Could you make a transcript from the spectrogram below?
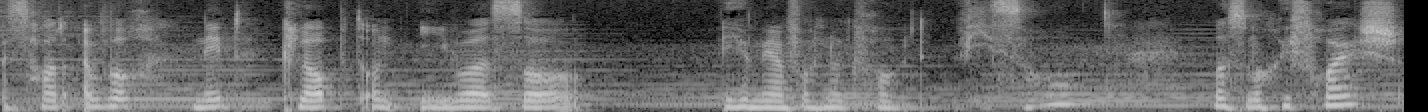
es hat einfach nicht geklappt und ich war so, ich habe mich einfach nur gefragt, wieso? Was mache ich falsch?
